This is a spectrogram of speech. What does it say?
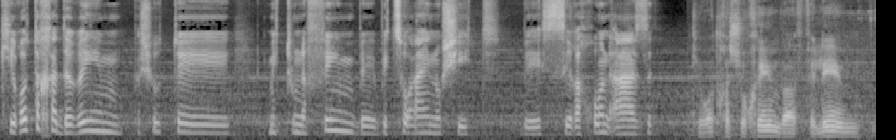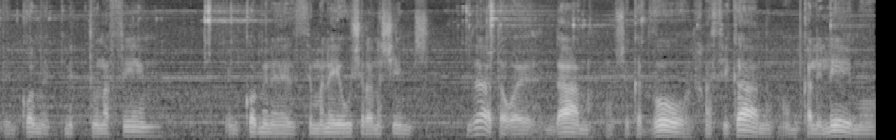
קירות החדרים פשוט אה, מטונפים בצואה אנושית, בסירחון עז. קירות חשוכים ואפלים, במקום מטונפים, עם כל מיני סימני ייאוש של אנשים. זה, אתה רואה דם, או שכתבו, נכנס כאן, או מקללים, או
